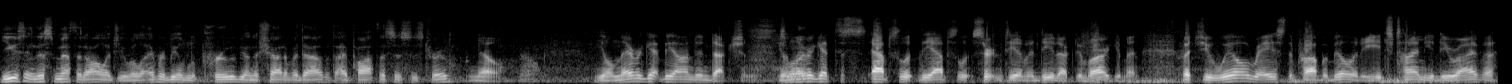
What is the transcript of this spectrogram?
Using this methodology, will I ever be able to prove beyond a shadow of a doubt that the hypothesis is true? No. No. You'll never get beyond induction. You'll I- never get to absolute, the absolute certainty of a deductive argument, but you will raise the probability each time you derive a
